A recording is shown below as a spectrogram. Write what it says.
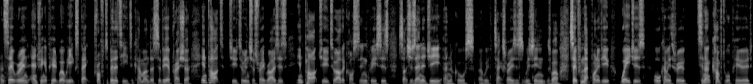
And so we're in, entering a period where we expect profitability to come under severe pressure, in part due to interest rate rate rises, in part due to other cost increases such as energy and, of course, uh, with tax raises we've seen as well. So, from that point of view, wages all coming through. It's an uncomfortable period.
